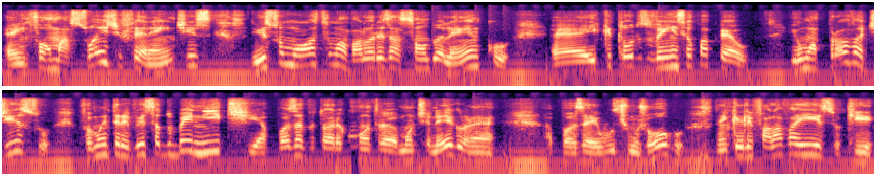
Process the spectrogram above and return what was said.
é, em formações diferentes, isso mostra uma valorização do elenco é, e que todos veem seu papel. E uma prova disso foi uma entrevista do Benite após a vitória contra Montenegro, né? Após aí, o último jogo, em que ele falava isso: que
